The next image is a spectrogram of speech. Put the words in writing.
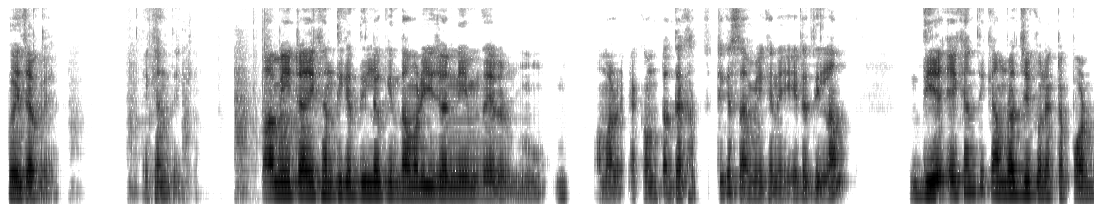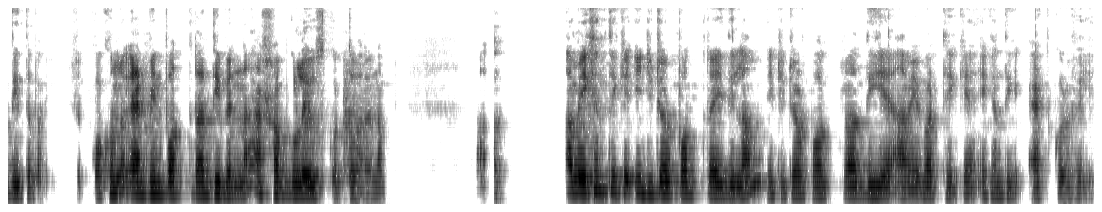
হয়ে যাবে এখান থেকে। তো আমি এটা এখান থেকে দিলেও কিন্তু আমার ইউজার নেমের আমার অ্যাকাউন্টটা দেখাচ্ছে, ঠিক আছে? আমি এখানে এটা দিলাম দিয়ে এখান থেকে আমরা যে কোনো একটা পদ দিতে পারি। কখনো অ্যাডমিন পদটা দিবেন না আর সবগুলো ইউজ করতে পারেন আপনি। আমি এখান থেকে এডিটর পদটাই দিলাম। এডিটর পদটা দিয়ে আমি এবার থেকে এখান থেকে অ্যাড করে ফেলি।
